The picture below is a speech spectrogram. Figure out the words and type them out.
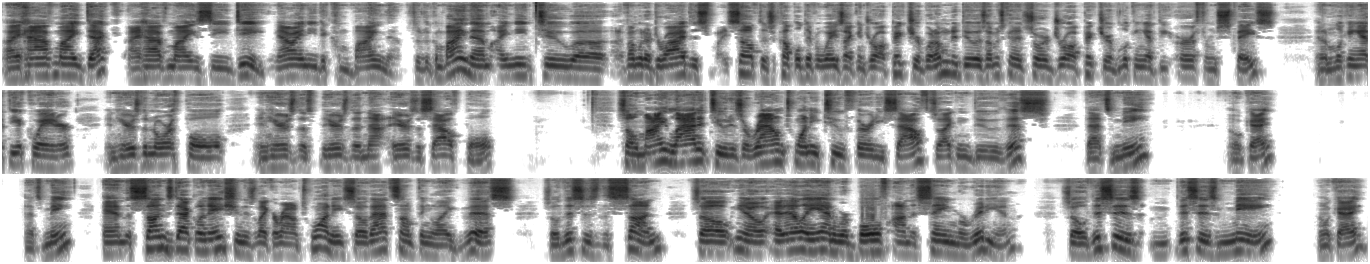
I have my dec, I have my ZD. Now I need to combine them. So to combine them, I need to, uh, if I'm going to derive this myself, there's a couple different ways I can draw a picture. What I'm going to do is I'm just going to sort of draw a picture of looking at the Earth from space. And I'm looking at the equator, and here's the North Pole, and here's the, here's the, not, here's the South Pole. So my latitude is around 2230 south. So I can do this. That's me. Okay. That's me. And the sun's declination is like around 20. So that's something like this. So this is the sun. So, you know, at LAN, we're both on the same meridian. So this is, this is me. Okay.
